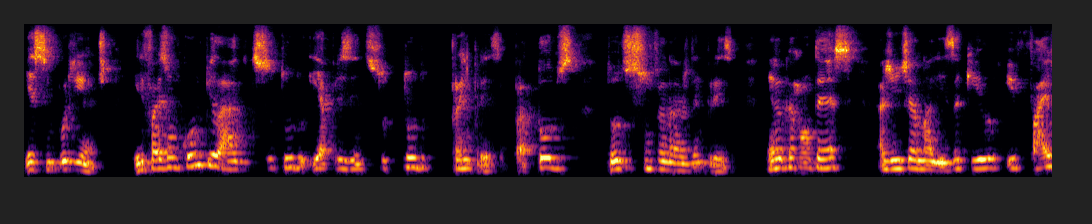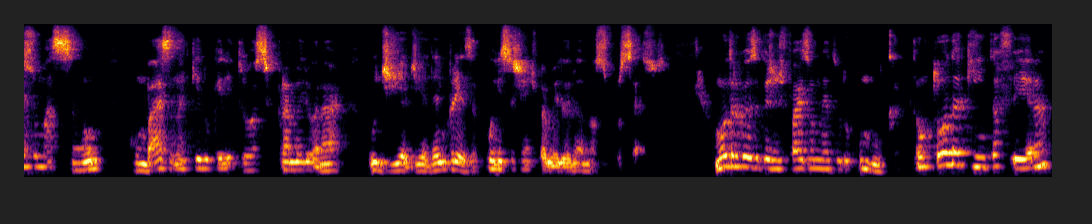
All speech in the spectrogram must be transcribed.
e assim por diante. Ele faz um compilado disso tudo e apresenta isso tudo para a empresa, para todos, todos os funcionários da empresa. E aí o que acontece? A gente analisa aquilo e faz uma ação com base naquilo que ele trouxe para melhorar o dia a dia da empresa. Com isso, a gente vai melhorando nossos processos. Uma outra coisa que a gente faz é o método Kumbuka. Então, toda quinta-feira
